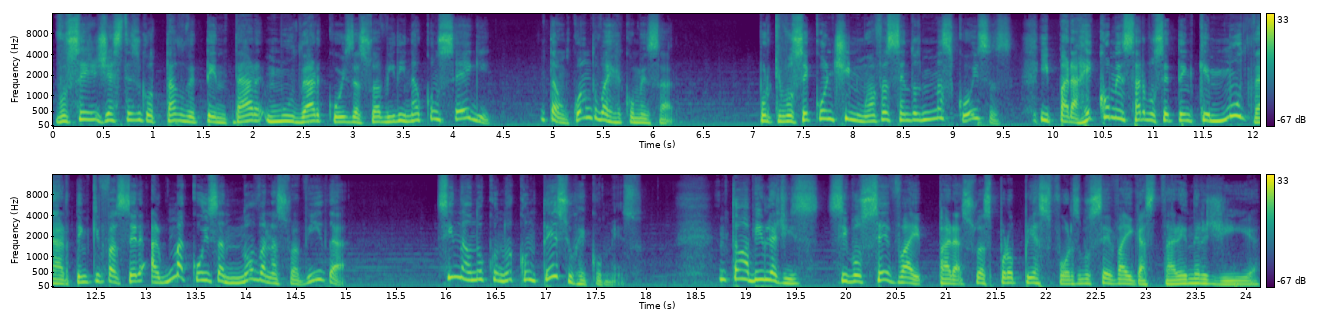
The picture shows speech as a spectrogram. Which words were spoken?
Você já está esgotado de tentar mudar coisas da sua vida e não consegue. Então, quando vai recomeçar? Porque você continua fazendo as mesmas coisas. E para recomeçar, você tem que mudar, tem que fazer alguma coisa nova na sua vida. Senão, não, não acontece o recomeço. Então a Bíblia diz: se você vai para suas próprias forças, você vai gastar energia,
